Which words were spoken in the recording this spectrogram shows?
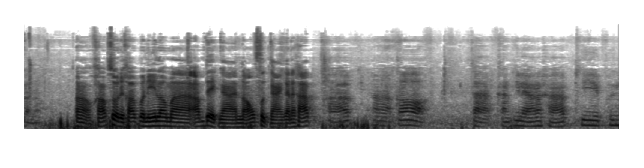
ก่อนเนาะอ้าวครับ สวัสดีครับ วันนี้เรามาอัปเดตงานน้องฝึกงานกันนะครับ ครับอ่าก็จากครั้งที่แล้วนะครับ ที่เพิ่ง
